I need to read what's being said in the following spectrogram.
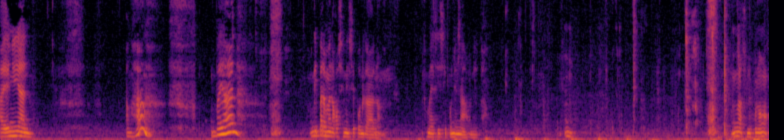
Kaya nyo yan. Anghang. Ano ba yan? Hindi pa naman ako sinisipon gano'n. May sisiponin na ako nito. Mm. Nga, sinipon na nga.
